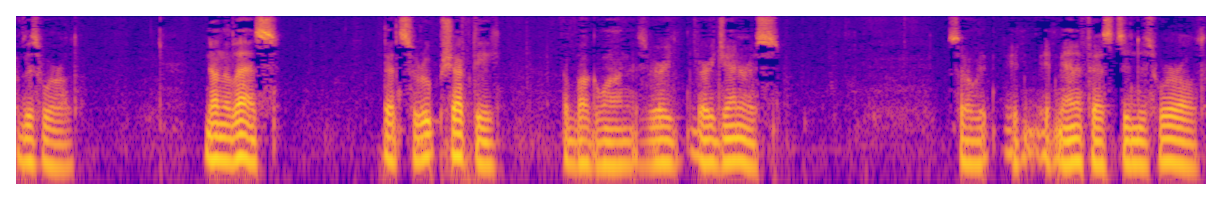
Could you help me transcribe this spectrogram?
of this world. Nonetheless, that Swarup Shakti of Bhagavan is very, very generous. So it, it, it manifests in this world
